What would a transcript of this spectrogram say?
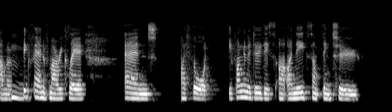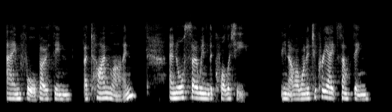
I'm a Mm. big fan of Marie Claire, and I thought if I'm going to do this, I, I need something to aim for, both in a timeline and also in the quality. You know, I wanted to create something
